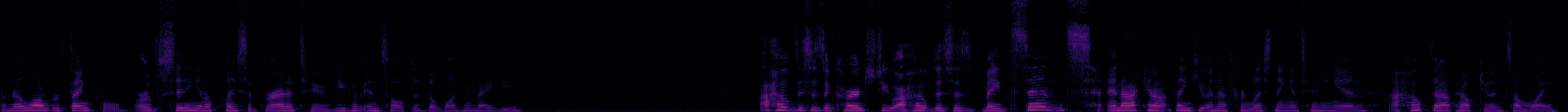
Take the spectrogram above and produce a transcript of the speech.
are no longer thankful or sitting in a place of gratitude, you have insulted the one who made you. I hope this has encouraged you. I hope this has made sense. And I cannot thank you enough for listening and tuning in. I hope that I've helped you in some way.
